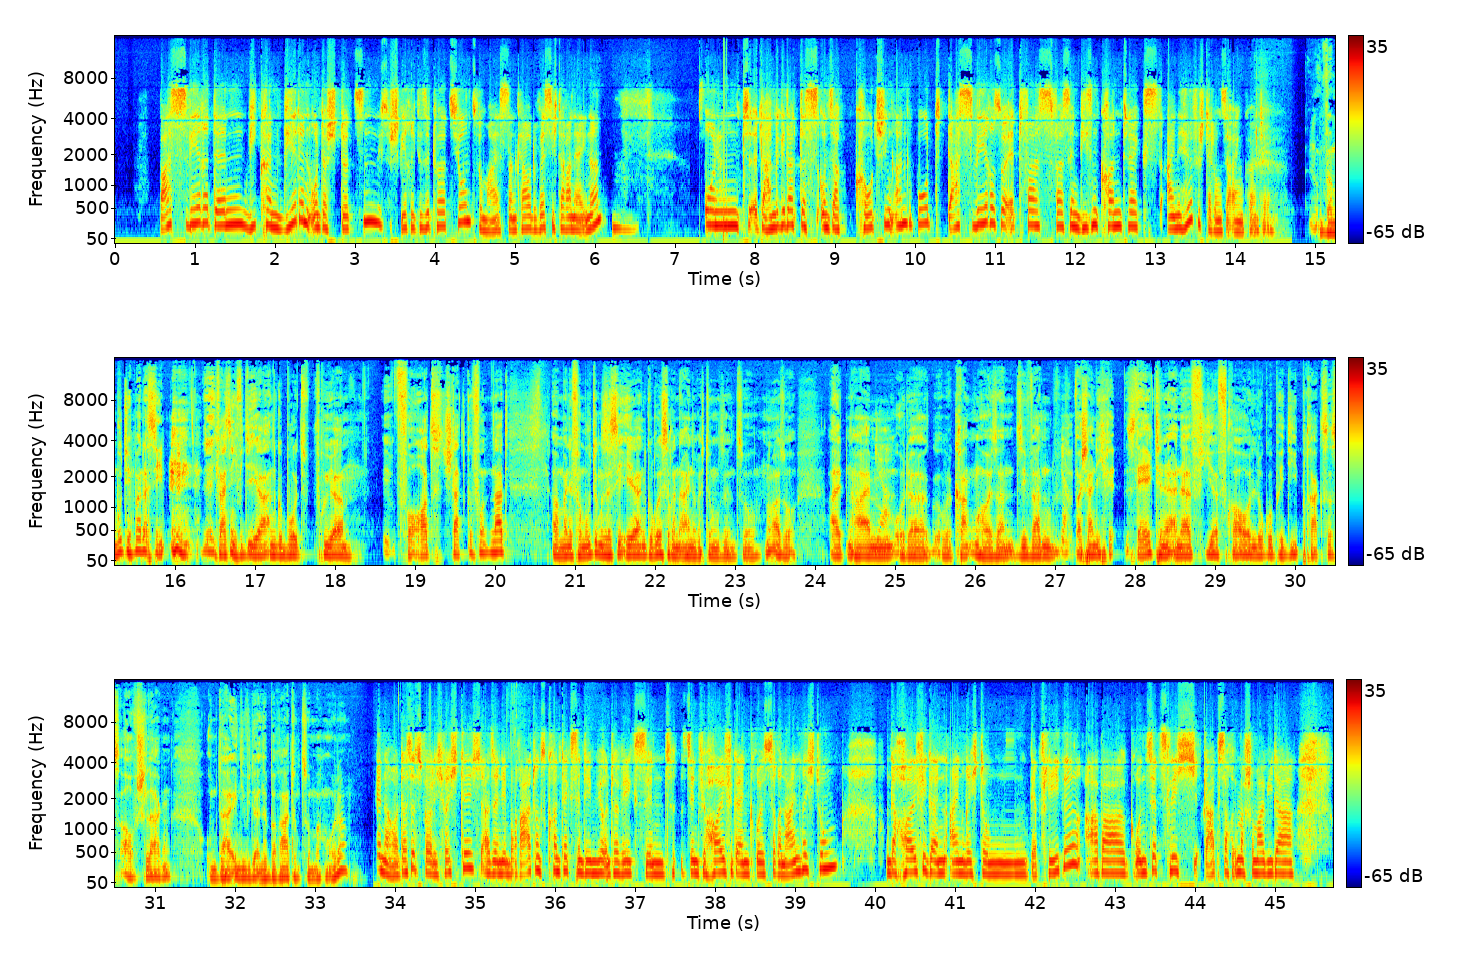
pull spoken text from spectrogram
was wäre denn, wie können wir denn unterstützen, diese schwierige Situation zu meistern? Caro, du wirst dich daran erinnern. Mhm. Und ja. da haben wir gedacht, dass unser Coaching-Angebot, das wäre so etwas, was in diesem Kontext eine Hilfestellung sein könnte. Vermute ich mal, dass Sie, ich weiß nicht, wie Ihr Angebot früher vor Ort stattgefunden hat, aber meine Vermutung ist, dass Sie eher in größeren Einrichtungen sind, so, ne? also Altenheimen ja. oder, oder, Krankenhäusern. Sie werden ja. wahrscheinlich selten in einer Vier-Frau-Logopädie-Praxis aufschlagen, um da individuelle Beratung zu machen, oder? Genau, das ist völlig richtig. Also in dem Beratungskontext, in dem wir unterwegs sind, sind wir häufiger in größeren Einrichtungen und auch häufiger in Einrichtungen der Pflege. Aber grundsätzlich gab es auch immer schon mal wieder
